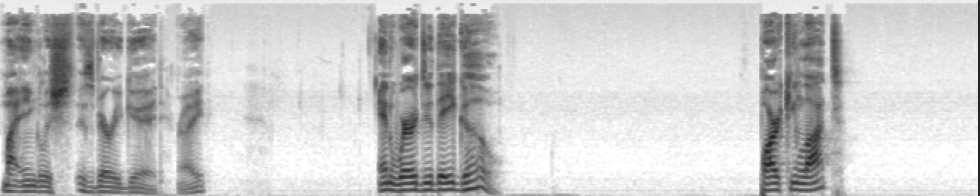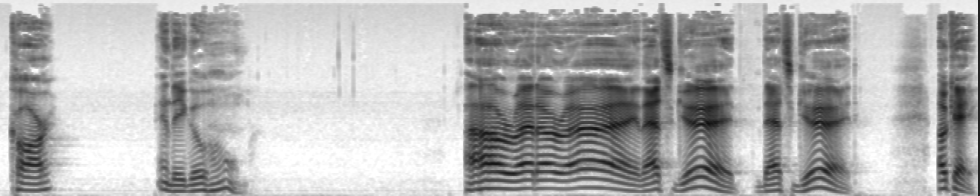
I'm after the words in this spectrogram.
my English is very good, right? And where do they go? Parking lot, car, and they go home. All right, all right. That's good. That's good. Okay,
